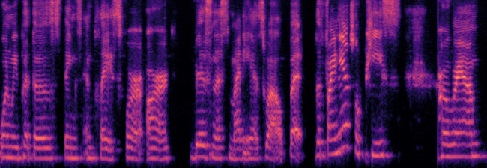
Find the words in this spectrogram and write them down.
when we put those things in place for our business money as well. But the financial peace program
